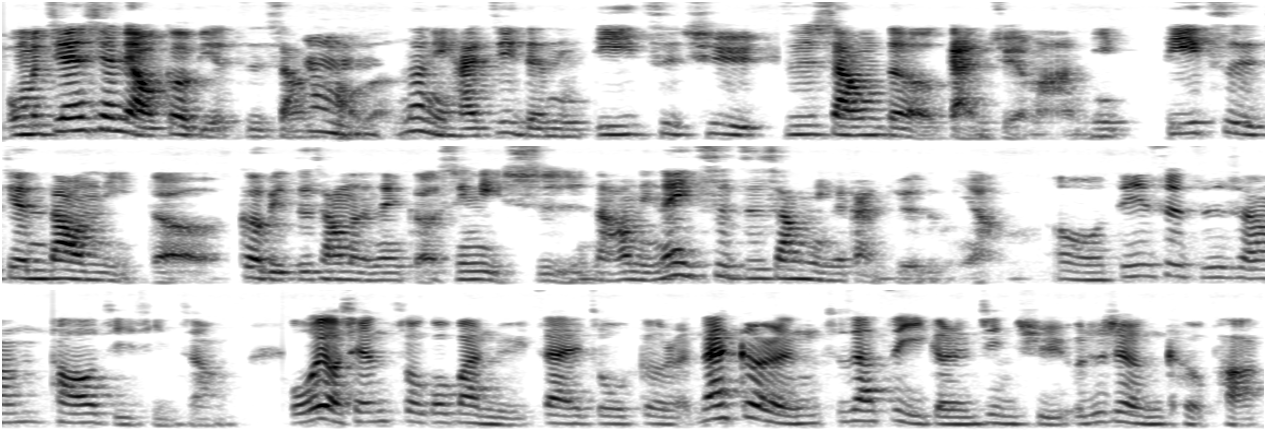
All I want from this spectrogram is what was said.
我们今天先聊个别智商好了。那你还记得你第一次去智商的感觉吗？你第一次见到你的个别智商的那个心理师，然后你那一次智商你的感觉怎么样？哦，第一次智商超级紧张。我有先做过伴侣，再做个人，但个人就是要自己一个人进去，我就觉得很可怕。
